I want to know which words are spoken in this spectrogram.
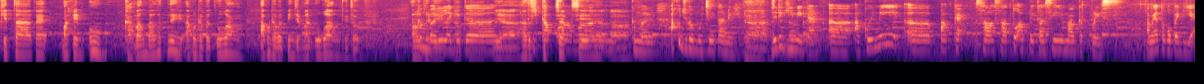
kita kayak makin oh gampang banget nih aku dapat uang aku dapat pinjaman uang gitu. Aku kembali jadi, lagi eh, ke eh, ya harus sikap bijak sih ya, eh. kembali. Aku juga mau cerita nih. Ya, jadi cerita gini apa? kan eh, aku ini eh, pakai salah satu aplikasi marketplace namanya Tokopedia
